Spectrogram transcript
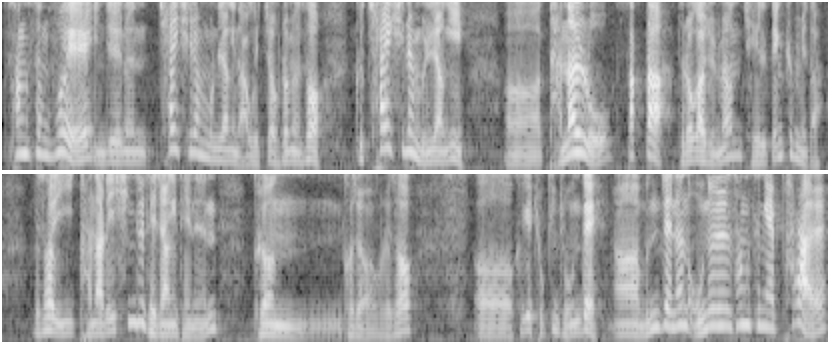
상승 후에 이제는 차익 실현 물량이 나오겠죠. 그러면서 그 차익 실현 물량이 어, 단알로 싹 다 들어가주면 제일 땡큐입니다. 그래서 이 단알이 신규 대장이 되는 그런 거죠. 그래서 어 그게 좋긴 좋은데 아 문제는 오늘 상승의 8할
